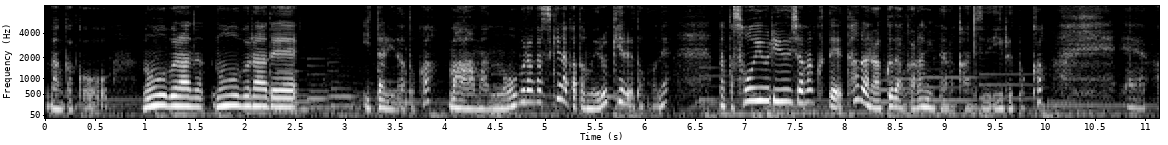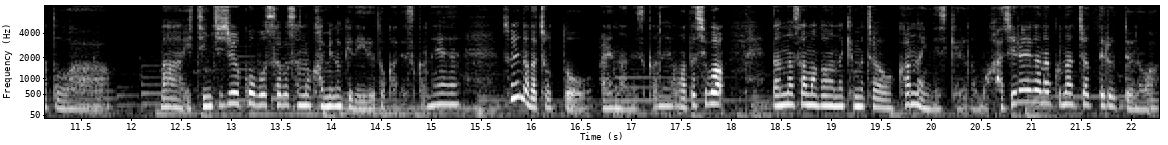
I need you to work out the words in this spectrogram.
うんなんかこうノーブラでノーブラでいたりだとかまあまあノーブラが好きな方もいるけれどもねなんかそういう理由じゃなくてただ楽だからみたいな感じでいるとか、えーあとはまあ一日中こうボッサボサの髪の毛でいるとかですかね。そういうのがちょっとあれなんですかね。私は旦那様側の気持ちは分かんないんですけれども恥じらいがなくなっちゃってるっていうのは、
